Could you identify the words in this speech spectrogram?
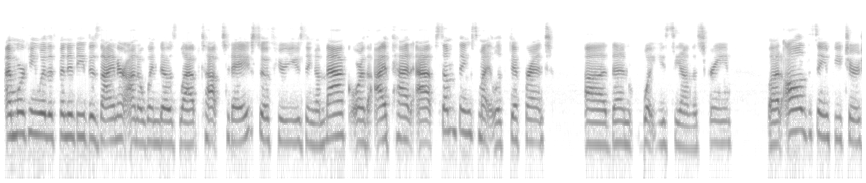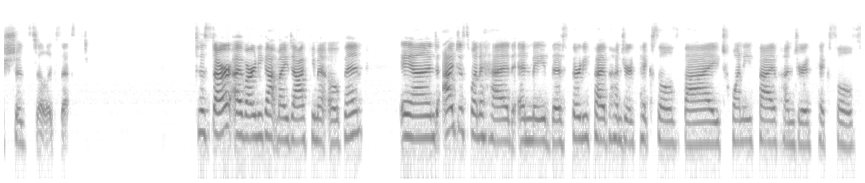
I'm working with Affinity Designer on a Windows laptop today, so if you're using a Mac or the iPad app, some things might look different uh, than what you see on the screen, but all of the same features should still exist. To start, I've already got my document open and I just went ahead and made this 3500 pixels by 2500 pixels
